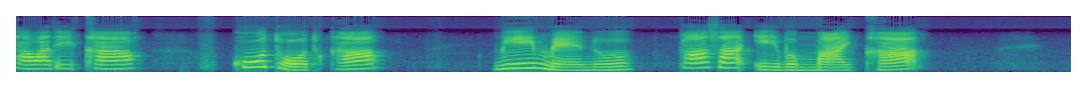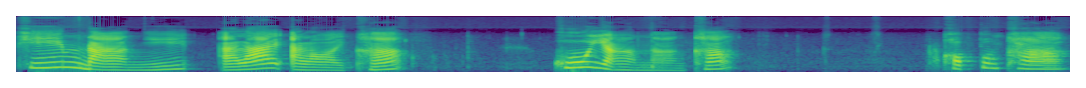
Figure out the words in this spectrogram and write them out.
サワディカコートとかミメヌパサイブマイカティンラニアライアライカコヤンなんかコップンカ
